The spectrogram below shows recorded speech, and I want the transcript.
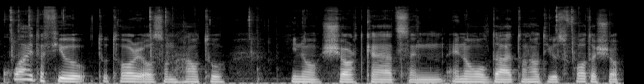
quite a few tutorials on how to you know shortcuts and and all that on how to use Photoshop.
